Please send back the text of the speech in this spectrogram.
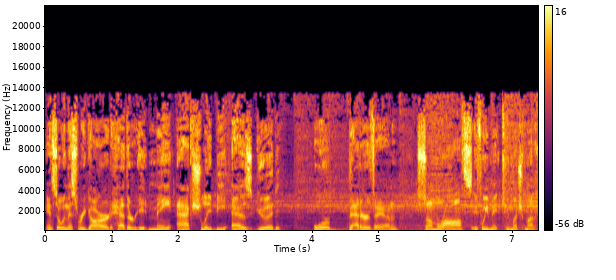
And so in this regard, Heather, it may actually be as good or better than some Roths if we make too much money.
